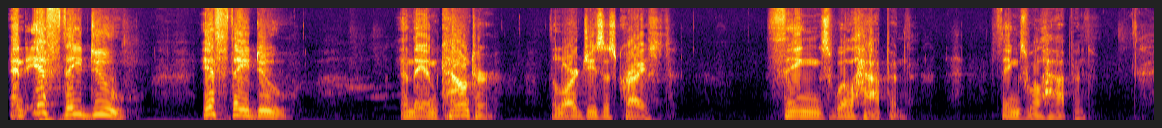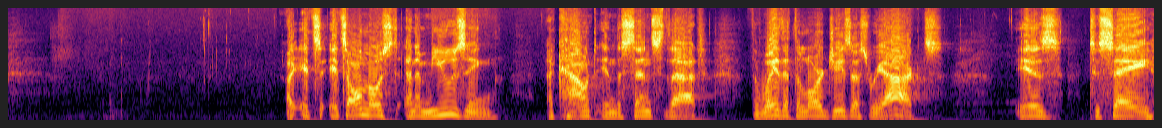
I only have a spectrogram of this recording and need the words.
And if they do, if they do, and they encounter the Lord Jesus Christ, things will happen. Things will happen. Uh, it's, it's almost an amusing account in the sense that the way that the Lord Jesus reacts is to say,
